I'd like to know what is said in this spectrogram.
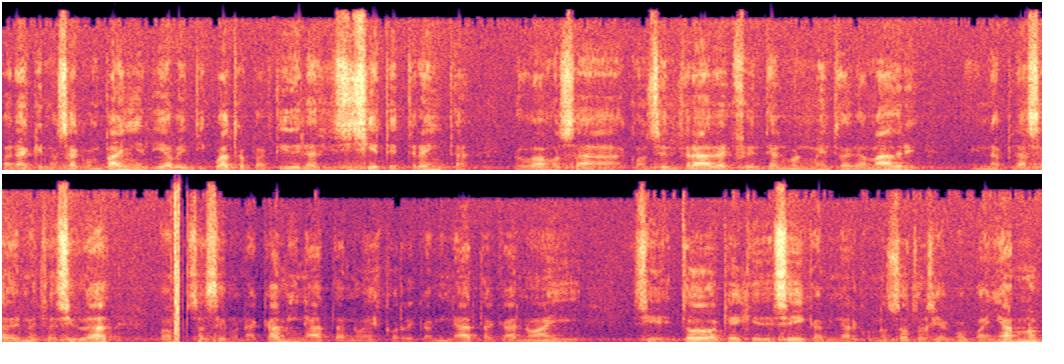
para que nos acompañe el día 24 a partir de las 17.30. Nos vamos a concentrar frente al Monumento de la Madre, en la plaza de nuestra ciudad. Vamos a hacer una caminata, no es correcaminata, acá no hay... Todo aquel que desee caminar con nosotros y acompañarnos.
